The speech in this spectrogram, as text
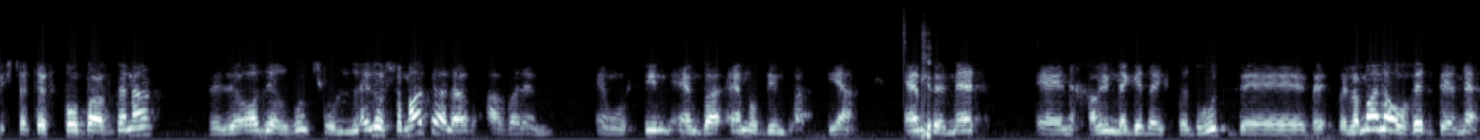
משתתף פה בהפגנה, וזה עוד ארגון שאולי לא שמעת עליו, אבל הם, הם עושים, הם, הם עובדים בעשייה. הם כן. באמת נלחמים נגד ההסתדרות ולמען העובד באמת.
